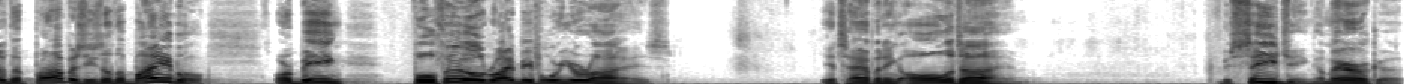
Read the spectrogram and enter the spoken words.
of the prophecies of the Bible are being fulfilled right before your eyes. It's happening all the time. Besieging America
